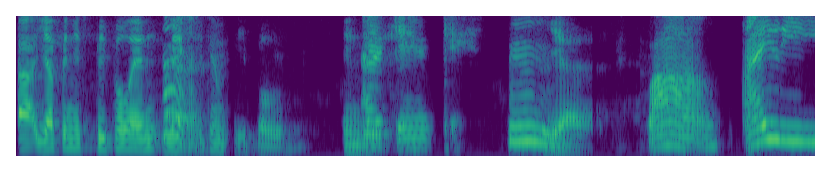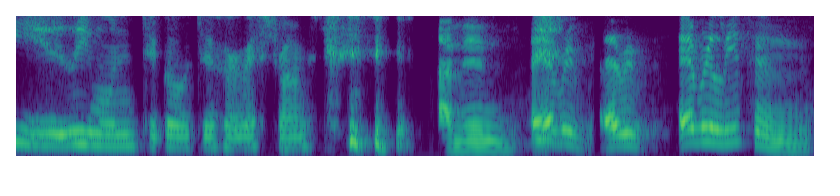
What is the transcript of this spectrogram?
Uh, Japanese people and Ah. Mexican people, indeed. Okay, okay. Mm. Yeah. Wow. I really want to go to her restaurant. I mean, every every every listen,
